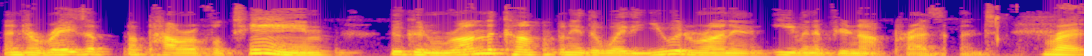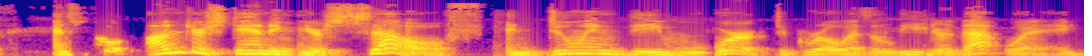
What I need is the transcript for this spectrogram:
than to raise up a powerful team who can run the company the way that you would run it, even if you're not present. Right. And so understanding yourself and doing the work to grow as a leader that way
